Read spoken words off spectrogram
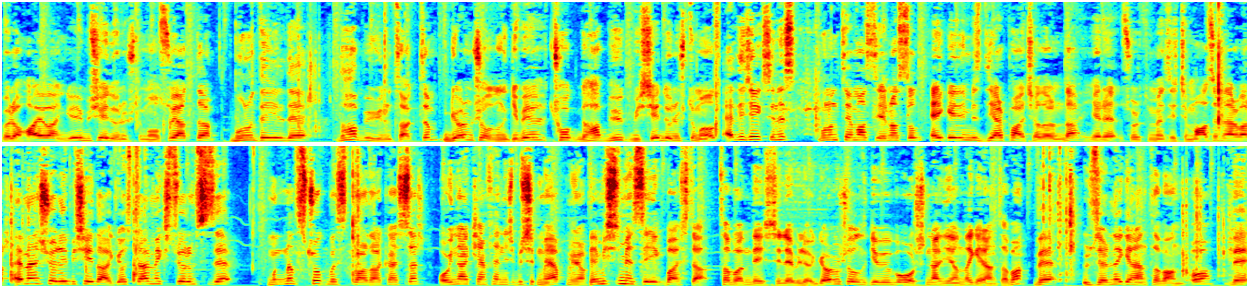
böyle hayvan gibi bir şey dönüştü mouse. Ve hatta bunu değil de daha büyüğünü taktım. Görmüş olduğunuz gibi çok daha büyük bir şeye dönüştü mouse. E diyeceksiniz bunun temas yeri nasıl? Eklediğimiz diğer parçalarında yere sürtünmesi için malzemeler var. Hemen şöyle bir şey daha göstermek istiyorum size. Mıknatıs çok basit bu arada arkadaşlar. Oynarken falan hiçbir çıkma yapmıyor. Demiştim ya size ilk başta tabanı değiştirilebiliyor. Görmüş olduğunuz gibi bu orijinal yanında gelen taban ve üzerine gelen taban o ve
